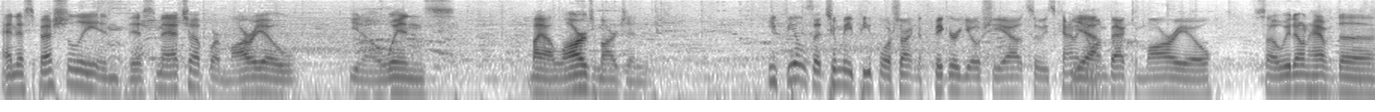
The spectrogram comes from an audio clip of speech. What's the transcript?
And especially in this matchup where Mario, you know, wins by a large margin. He feels that too many people are starting to figure Yoshi out, so he's kind of Yeah. gone back to Mario. So we don't have the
